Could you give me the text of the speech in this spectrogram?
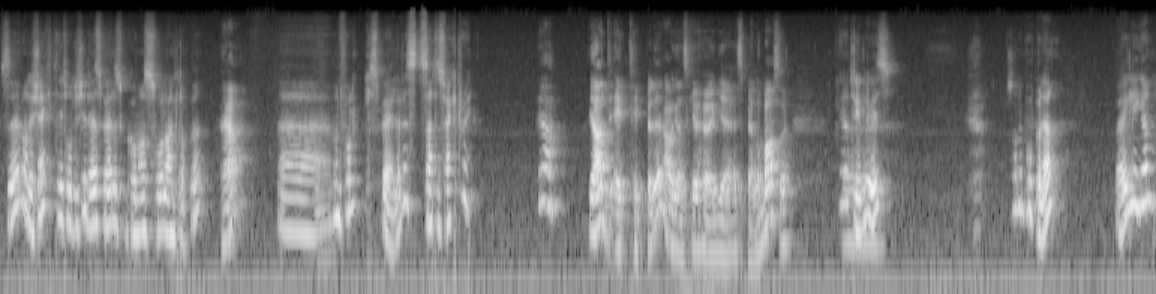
Så det var litt kjekt. Jeg trodde ikke det spillet skulle komme så langt oppe. Ja. Eh, men folk spiller vist Satisfactory. Ja. Ja, jeg tipper det har ganske høy eh, spillerbase. Ja, tydeligvis. Så han er populær. Og jeg liker han.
